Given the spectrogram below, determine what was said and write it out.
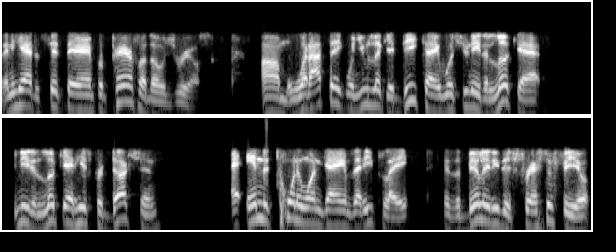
Then he had to sit there and prepare for those drills. Um, what I think when you look at DK, what you need to look at, you need to look at his production in the 21 games that he played, his ability to stretch the field.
